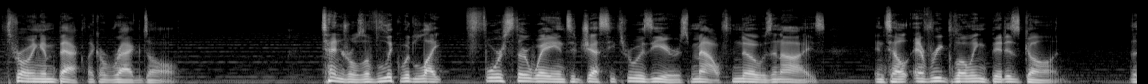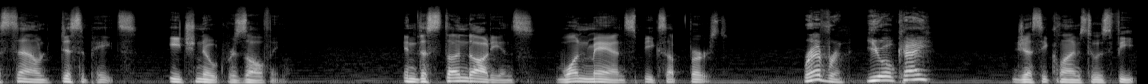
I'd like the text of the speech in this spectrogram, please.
throwing him back like a rag doll. Tendrils of liquid light force their way into Jesse through his ears, mouth, nose, and eyes until every glowing bit is gone. The sound dissipates, each note resolving. In the stunned audience, One man speaks up first. Reverend, you okay? Jesse climbs to his feet,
